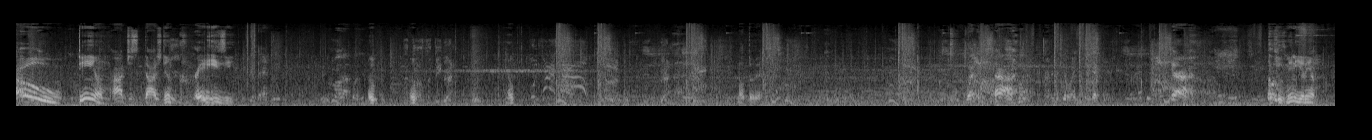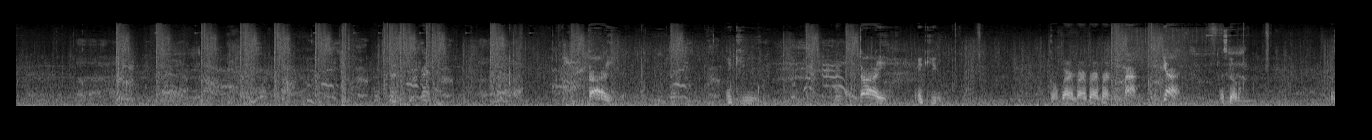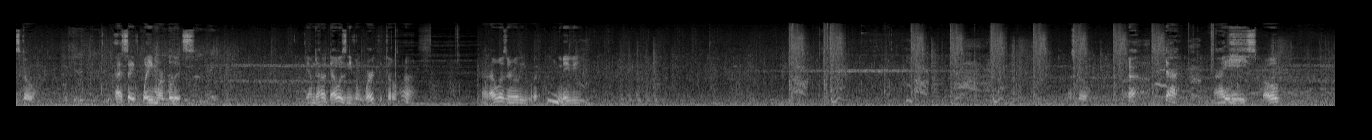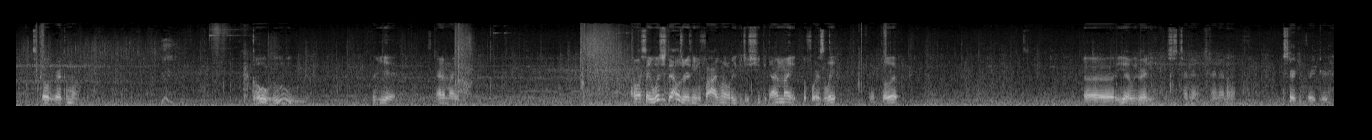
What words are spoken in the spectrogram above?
Oh! Damn! I just dodged them crazy. Oh. Oh. Nope. I'll throw that. Ah! Yeah! Too many of them. Die! Thank you. Die! Thank you. Go burn, burn, burn, burn. Ah! Yeah! Let's go. Let's go. That saved way more bullets. Damn, that, that wasn't even worth it though, huh? Nah, that wasn't really what. Maybe. Bro. Let's go, bro. Come on. Gold, ooh. Where he at? Dynamite. I was say, what's that was Resident Evil 5, one where you could just shoot the dynamite before it's lit and it blow up. Uh, yeah, we ready. Let's just turn that, turn that on. Circuit breaker.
